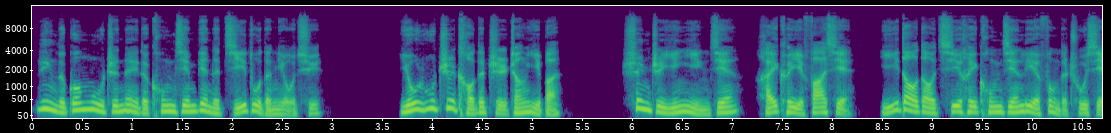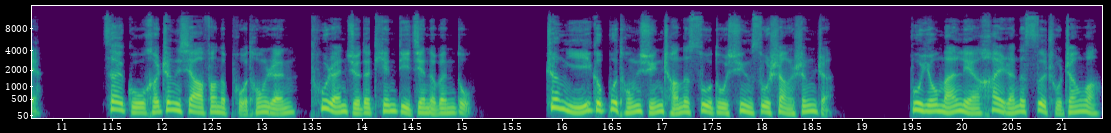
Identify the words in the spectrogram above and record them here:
令得光幕之内的空间变得极度的扭曲，犹如炙烤的纸张一般，甚至隐隐间还可以发现一道道漆黑空间裂缝的出现。在古河正下方的普通人突然觉得天地间的温度正以一个不同寻常的速度迅速上升着，不由满脸骇然的四处张望，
